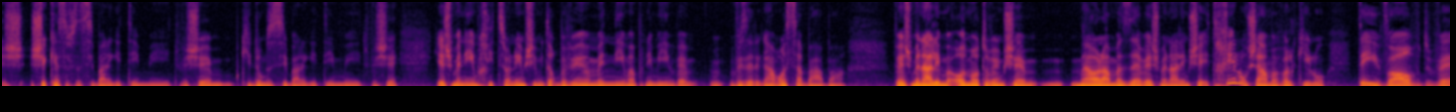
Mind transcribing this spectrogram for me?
ש, שכסף זה סיבה לגיטימית, ושקידום זה סיבה לגיטימית, ושיש מניעים חיצוניים שמתערבבים עם המניעים הפנימיים, ו, וזה לגמרי סבבה. ויש מנהלים מאוד מאוד טובים שהם מהעולם הזה, ויש מנהלים שהתחילו שם, אבל כאילו, they evolved ו,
